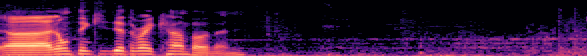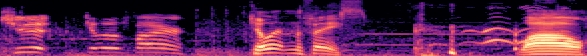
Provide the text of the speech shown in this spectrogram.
Uh, I don't think you did the right combo then. Shoot it! Kill it with fire! Kill it in the face. wow.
